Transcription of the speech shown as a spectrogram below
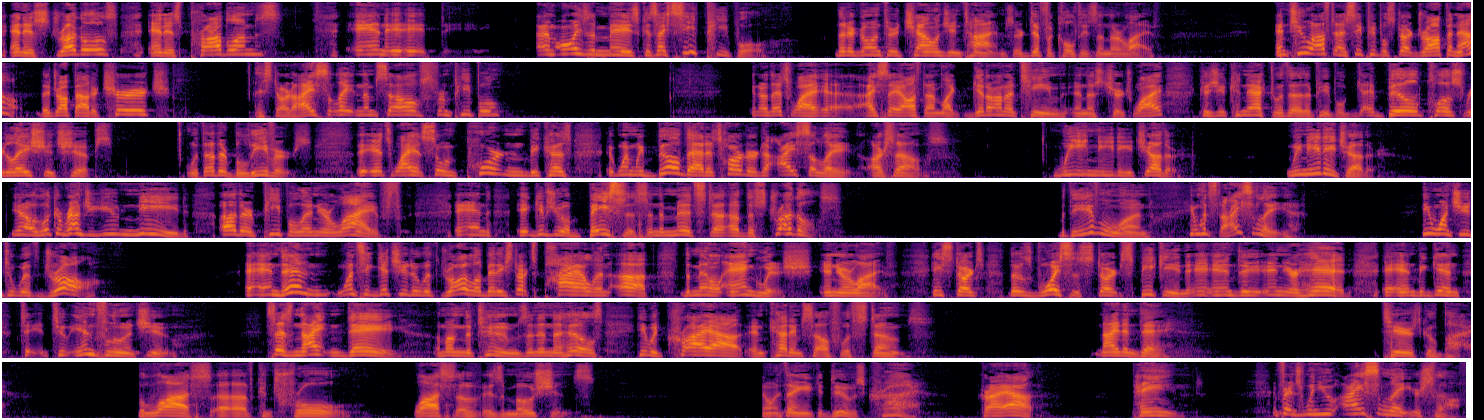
and his struggles and his problems. And it, it I'm always amazed because I see people that are going through challenging times or difficulties in their life. And too often I see people start dropping out. They drop out of church, they start isolating themselves from people. You know, that's why uh, I say often, I'm like, get on a team in this church. Why? Because you connect with other people, build close relationships with other believers. It's why it's so important because when we build that, it's harder to isolate ourselves. We need each other. We need each other. You know, look around you. You need other people in your life. And it gives you a basis in the midst uh, of the struggles. But the evil one, he wants to isolate you, he wants you to withdraw. And then, once he gets you to withdraw a little bit, he starts piling up the mental anguish in your life. He starts, those voices start speaking into in your head and begin to, to influence you. It says night and day among the tombs and in the hills, he would cry out and cut himself with stones. Night and day. Tears go by the loss of control, loss of his emotions. The only thing he could do was cry, cry out, pain. And friends, when you isolate yourself,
